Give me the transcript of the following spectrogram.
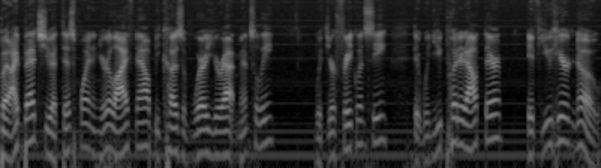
But I bet you at this point in your life now, because of where you're at mentally, with your frequency, that when you put it out there, if you hear no,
